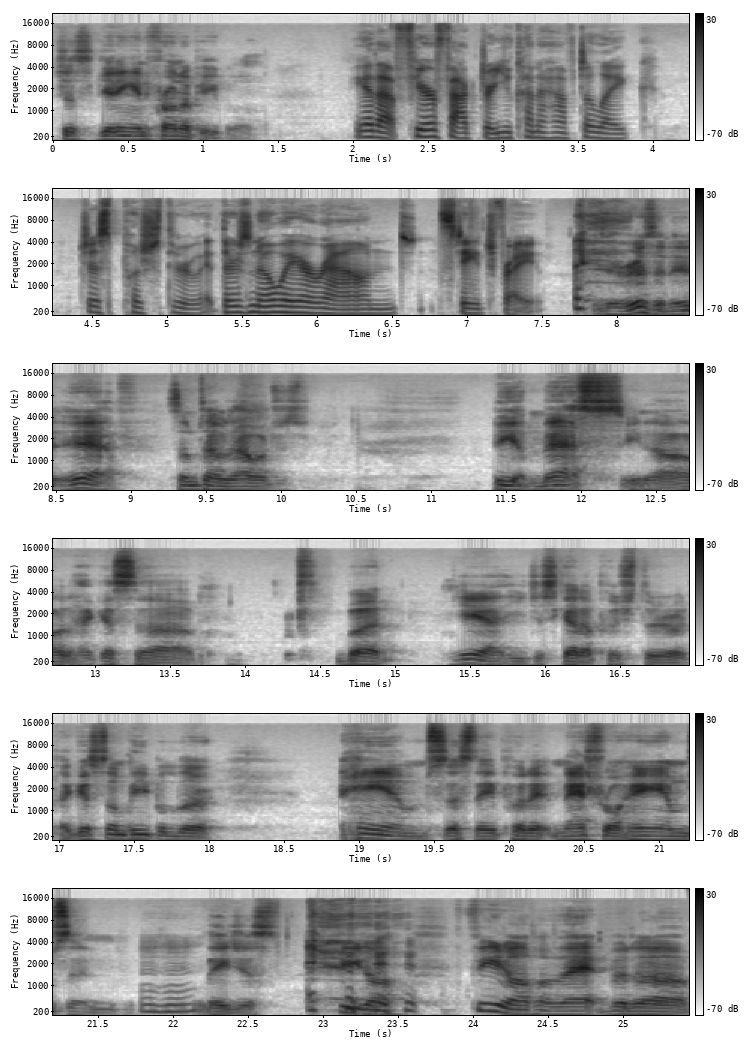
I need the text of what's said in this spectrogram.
just getting in front of people. Yeah, that fear factor, you kind of have to like just push through it. There's no way around stage fright. there isn't it. Yeah. Sometimes I would just be a mess, you know. I guess, uh, but yeah, you just got to push through it. I guess some people are hams, as they put it, natural hams, and mm-hmm. they just feed off feed off of that. But uh,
